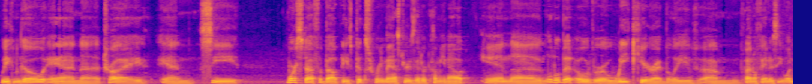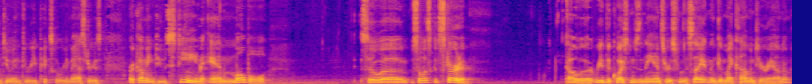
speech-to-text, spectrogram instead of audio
we can go and uh, try and see more stuff about these Pixel remasters that are coming out in a little bit over a week here, I believe. Um, Final Fantasy 1, 2, and 3 Pixel remasters are coming to Steam and mobile. So, uh, so let's get started. I'll uh, read the questions and the answers from the site and then give my commentary on them.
